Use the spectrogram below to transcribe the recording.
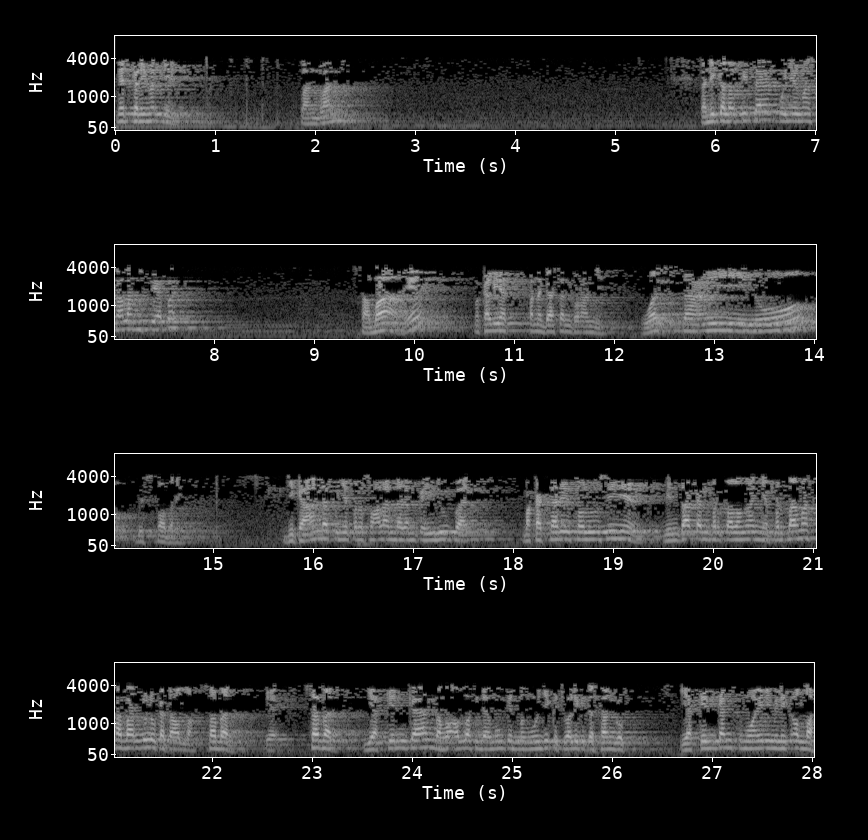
Lihat kalimatnya. Pelan-pelan. Tadi kalau kita punya masalah mesti apa? Sabar ya. Maka lihat penegasan Qurannya. Wasta'inu bisabri. Jika Anda punya persoalan dalam kehidupan, maka cari solusinya, mintakan pertolongannya. Pertama sabar dulu kata Allah, sabar. Ya, sabar. Yakinkan bahwa Allah tidak mungkin menguji kecuali kita sanggup. Yakinkan semua ini milik Allah.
